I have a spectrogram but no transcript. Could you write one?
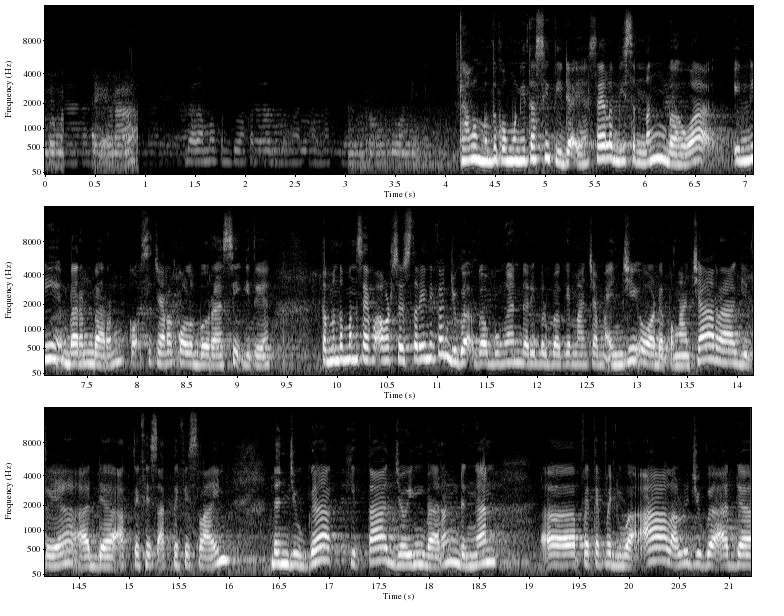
pemerintah daerah dalam memperjuangkan perlindungan anak dan perempuan ini? Kalau bentuk komunitas sih tidak ya. Saya lebih senang bahwa ini bareng-bareng kok secara kolaborasi gitu ya. Teman-teman Save Our Sister ini kan juga gabungan dari berbagai macam NGO, ada pengacara gitu ya, ada aktivis-aktivis lain dan juga kita join bareng dengan uh, PT P2A lalu juga ada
